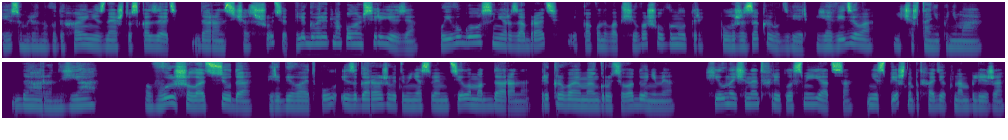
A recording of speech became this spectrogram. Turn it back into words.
Я изумленно выдыхаю, не зная, что сказать. Даран сейчас шутит или говорит на полном серьезе. По его голосу не разобрать, и как он вообще вошел внутрь. Пол же закрыл дверь. Я видела, ни черта не понимаю. Даррен, я... «Вышел отсюда!» — перебивает Пол и загораживает меня своим телом от Дарана, прикрывая мою грудь ладонями. Хилл начинает хрипло смеяться, неспешно подходя к нам ближе.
